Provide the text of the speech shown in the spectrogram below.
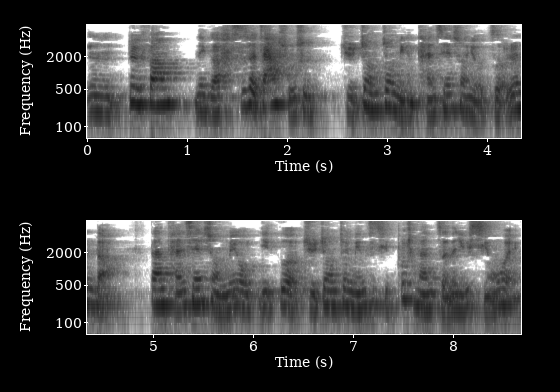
嗯，对方那个死者家属是举证证明谭先生有责任的，但谭先生没有一个举证证明自己不承担责任的一个行为。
